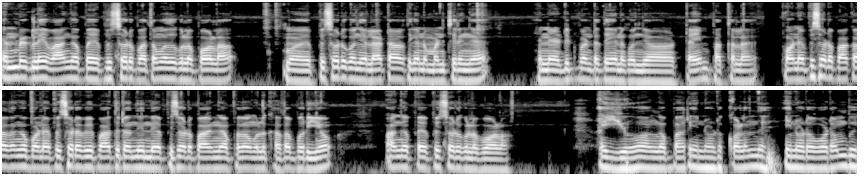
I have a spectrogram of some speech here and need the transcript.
நண்பர்களே வாங்க இப்போ எபிசோடு பத்தொம்பதுக்குள்ளே போகலாம். எபிசோடு கொஞ்சம் லேட்டாக வரதுக்கு என்ன மன்னிச்சிருங்க. என்னை எடிட் பண்ணுறதுக்கு எனக்கு கொஞ்சம் டைம் பத்தலை. போன எபிசோடை பார்க்காதவங்க போன எபிசோடை போய் பார்த்துட்டு வந்து இந்த எபிசோடை பாருங்கள் அப்போ தான் உங்களுக்கு கதை புரியும். வாங்க இப்போ எபிசோடுக்குள்ளே போகலாம். ஐயோ அங்கே பாரு என்னோடய குழந்த என்னோட உடம்பு.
